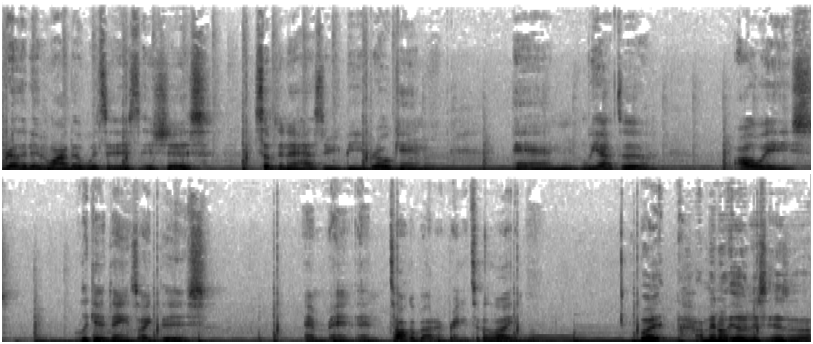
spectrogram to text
relative wind up with it. It's, it's just something that has to be broken, and we have to always look at things like this and, and, and talk about it and bring it to the light. But a mental illness is a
